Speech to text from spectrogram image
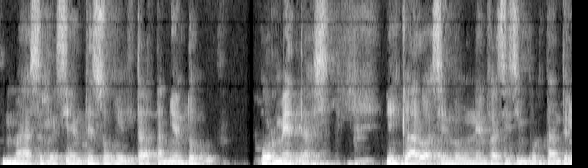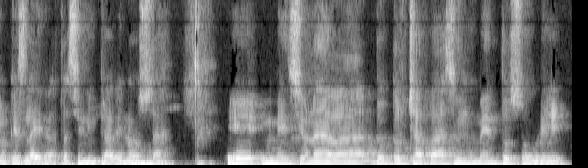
más recientes sobre el tratamiento por metas. Y claro, haciendo un énfasis importante en lo que es la hidratación intravenosa. Eh, mencionaba, doctor Chapa, hace un momento sobre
